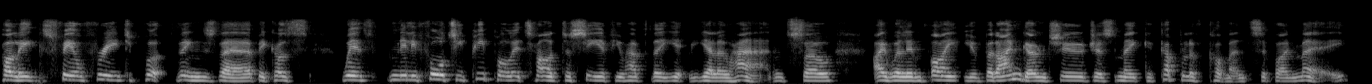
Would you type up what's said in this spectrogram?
colleagues, feel free to put things there because with nearly 40 people, it's hard to see if you have the yellow hand. So I will invite you, but I'm going to just make a couple of comments, if I may.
